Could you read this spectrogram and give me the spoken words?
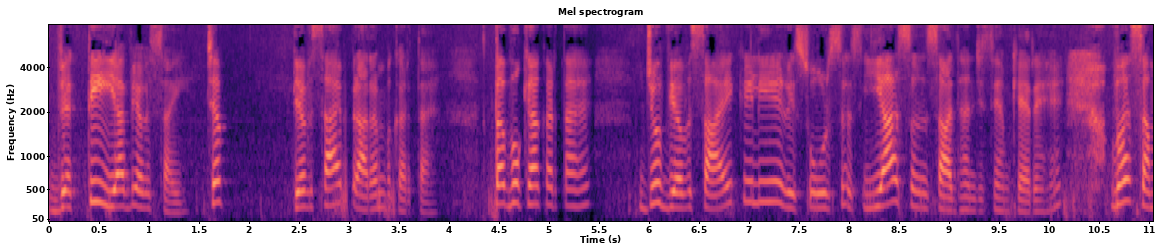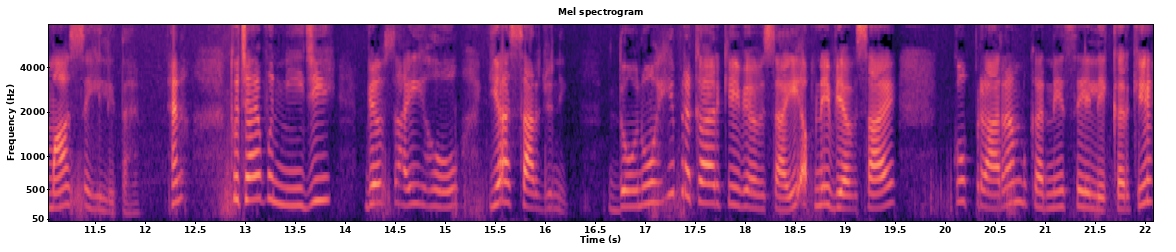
व्यक्ति या व्यवसायी जब व्यवसाय प्रारंभ करता है, तब वो क्या करता है? जो व्यवसाय के लिए रिसोर्सेस या संसाधन जिसे हम कह रहे हैं, वह समाज से ही लेता है। है ना? तो चाहे वो निजी व्यवसायी हो या सार्वजनिक, दोनों ही प्रकार के व्यवसायी अपने व्यवसाय को प्रारंभ करने से लेकर के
